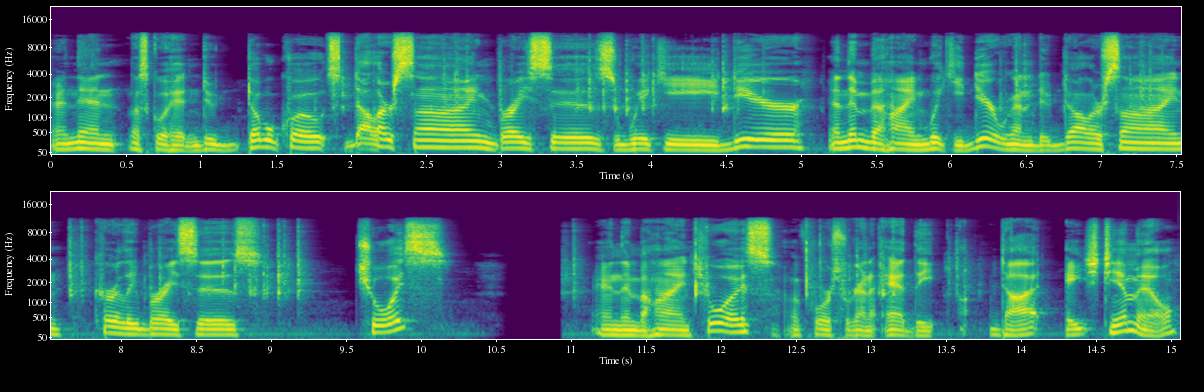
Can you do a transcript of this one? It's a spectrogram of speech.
And then let's go ahead and do double quotes, dollar sign, braces, wiki dir. And then behind wiki dir, we're going to do dollar sign, curly braces, choice. And then behind choice, of course, we're going to add the dot HTML.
